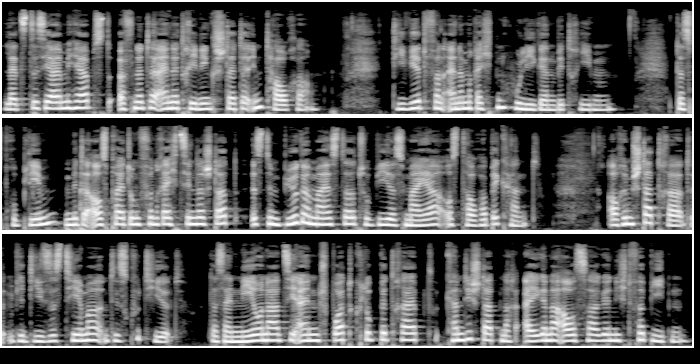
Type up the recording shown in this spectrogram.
Letztes Jahr im Herbst öffnete eine Trainingsstätte in Taucher. Die wird von einem rechten Hooligan betrieben. Das Problem mit der Ausbreitung von rechts in der Stadt ist dem Bürgermeister Tobias Meyer aus Taucher bekannt. Auch im Stadtrat wird dieses Thema diskutiert. Dass ein Neonazi einen Sportclub betreibt, kann die Stadt nach eigener Aussage nicht verbieten.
